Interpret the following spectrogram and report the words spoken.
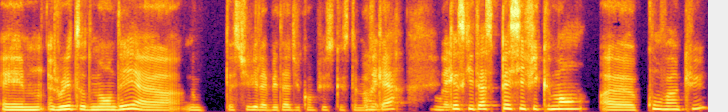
Et hum, je voulais te demander, euh, donc, tu as suivi la bêta du campus Customer Care. Qu'est-ce qui t'a spécifiquement euh, convaincu?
